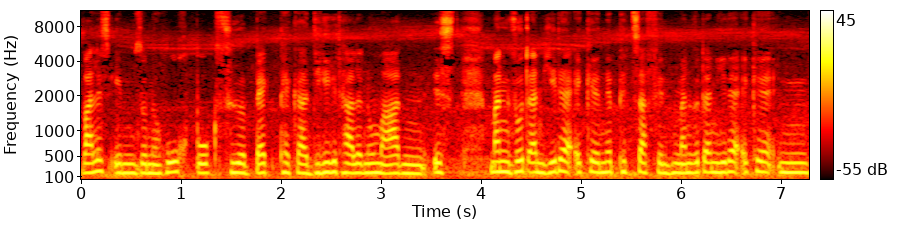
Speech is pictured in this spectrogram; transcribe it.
weil es eben so eine Hochburg für Backpacker, digitale Nomaden ist. Man wird an jeder Ecke eine Pizza finden, man wird an jeder Ecke ein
